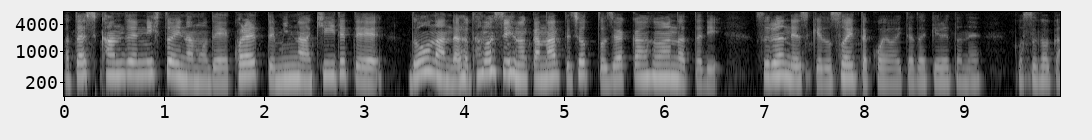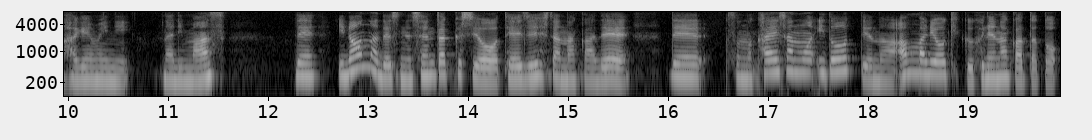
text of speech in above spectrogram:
私完全に一人なので、これってみんな聞いてて、どうなんだろう楽しいのかなってちょっと若干不安だったりするんですけど、そういった声をいただけるとね、こうすごく励みになります。で、いろんなですね、選択肢を提示した中で、で、その会社の移動っていうのはあんまり大きく触れなかったと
